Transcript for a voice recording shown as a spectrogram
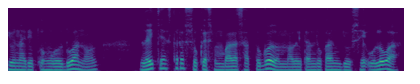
United unggul 2-0, Leicester sukses membalas satu gol melalui tandukan Jose Ulloa.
